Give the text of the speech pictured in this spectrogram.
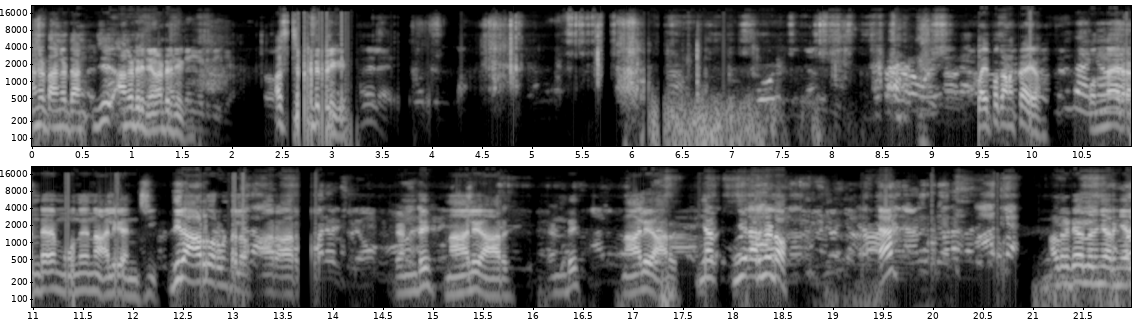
അങ്ങോട്ട് അങ്ങോട്ട് അങ്ങോട്ട് ഇരിക്ക്, അങ്ങോട്ട് ഇരിക്ക്. അസിഫ് ഇങ്ങോട്ട് ഇരിക്ക്. ഇപ്പൊ കണക്കായോ? ഒന്ന് രണ്ട് മൂന്ന് നാല് അഞ്ച്. ഇതിൽ ആറ് കുറവുണ്ടല്ലോ. ആറ് ആറ്. രണ്ട് നാല് ആറ്. രണ്ട് നാല് ആറ്. ഇനി ഇറ- ഇറങ്ങട്ടോ ആൾറെഡി ആവല്ലോ ഇറങ്ങിയാൽ ഇറങ്ങിയാൽ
